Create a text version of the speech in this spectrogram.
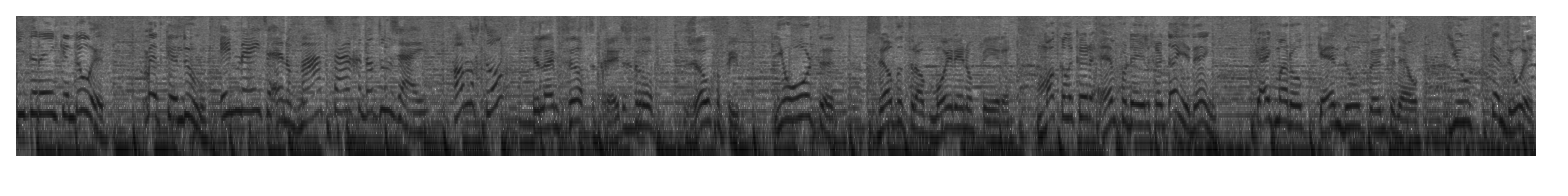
iedereen can do it. Met Can Do. Inmeten en op maat zagen, dat doen zij. Handig toch? Je lijmt zelf de tretes erop. Zo gepiept. Je hoort het. Zelfde trap mooi renoveren. Makkelijker en voordeliger dan je denkt. Kijk maar op cando.nl. You can do it.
